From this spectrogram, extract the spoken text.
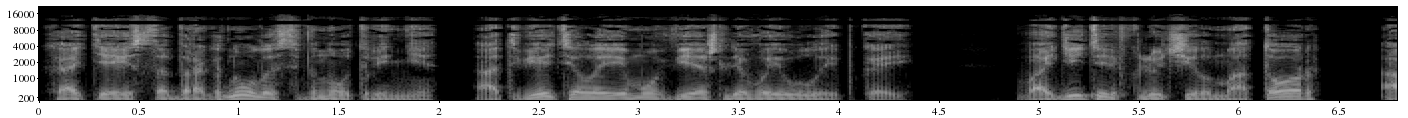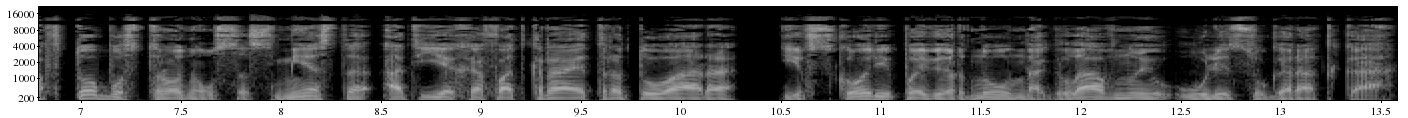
хотя и содрогнулась внутренне, ответила ему вежливой улыбкой. Водитель включил мотор, автобус тронулся с места, отъехав от края тротуара, и вскоре повернул на главную улицу городка.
